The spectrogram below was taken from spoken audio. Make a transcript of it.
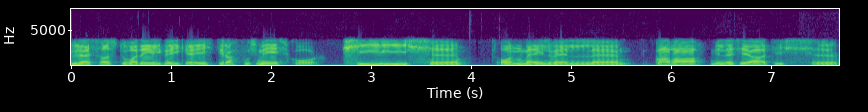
üles astuvad eelkõige Eesti Rahvusmeeskoor, siis on meil veel kava, mille seadis äh,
